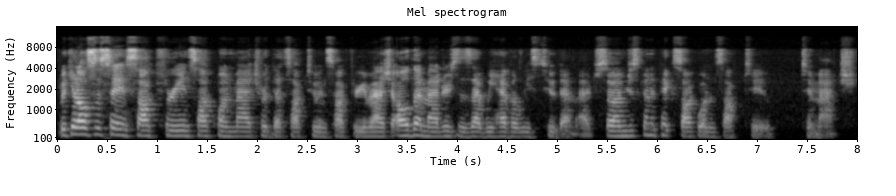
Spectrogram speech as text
We could also say sock 3 and sock 1 match, or that sock 2 and sock 3 match. All that matters is that we have at least two that match. So I'm just going to pick sock 1 and sock 2 to match.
